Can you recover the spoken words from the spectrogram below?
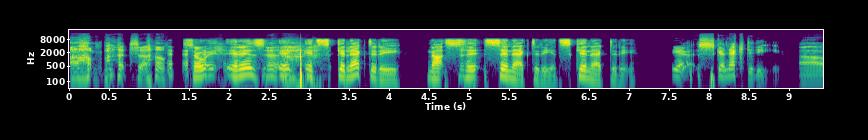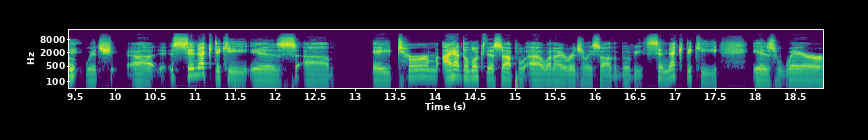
Um, but um, So it, it is it, it's Schenectady, not Sy-. It's Schenectady. Yeah. Schenectady, uh, which uh, Synecdoche is um, a term. I had to look this up uh, when I originally saw the movie. Synecdoche is where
